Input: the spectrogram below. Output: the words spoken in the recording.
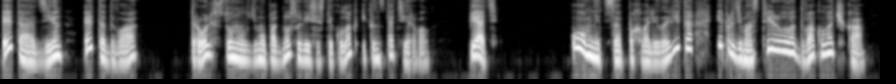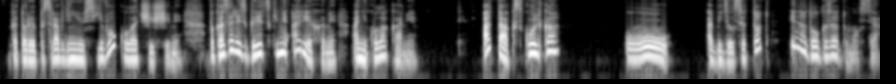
Это один, это два. Тролль сунул ему под нос увесистый кулак и констатировал. Пять. «Умница!» — похвалила Вита и продемонстрировала два кулачка, которые по сравнению с его кулачищами показались грецкими орехами, а не кулаками. «А так сколько?» «У-у-у!» — обиделся тот и надолго задумался.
